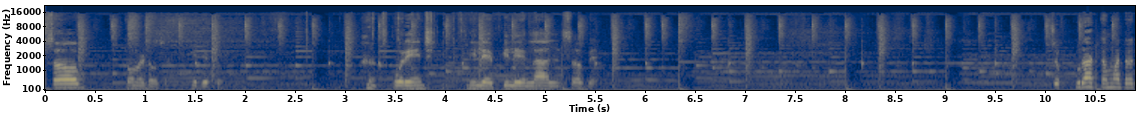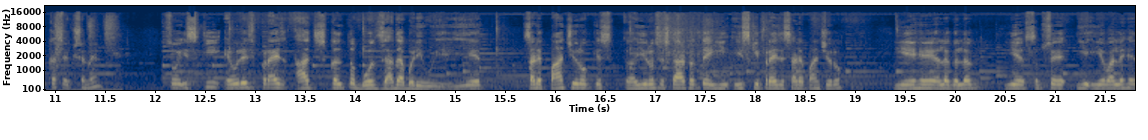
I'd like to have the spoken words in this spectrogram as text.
सब टोमेटो से ये देखो। ऑरेंज नीले, पीले, लाल, सब है। जो पूरा टमाटर का सेक्शन है सो इसकी एवरेज प्राइस आजकल तो बहुत ज़्यादा बड़ी हुई है। ये साढ़े पाँच यूरो के यूरो से स्टार्ट होते हैं इसकी प्राइस है साढ़े पाँच यूरो ये है अलग अलग ये सबसे, ये ये वाले है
